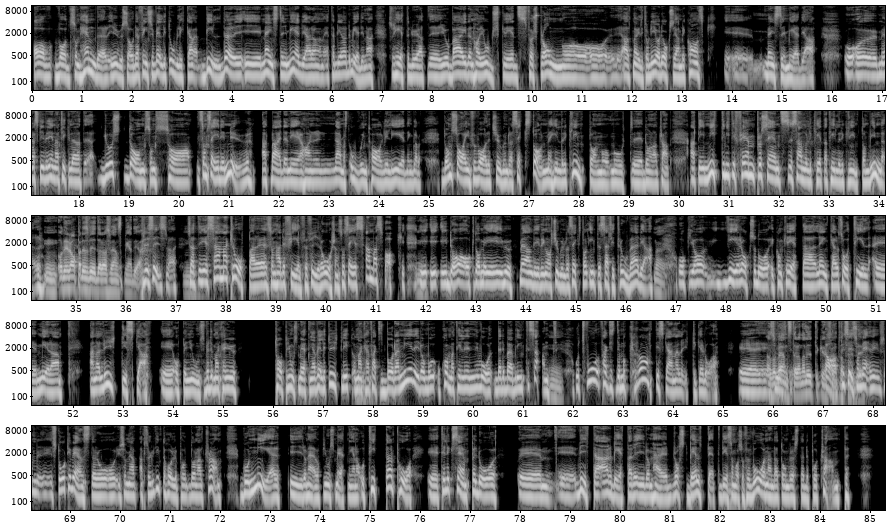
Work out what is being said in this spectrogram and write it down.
av vad som händer i USA. Och det finns ju väldigt olika bilder i, i mainstream-media, de etablerade medierna, så heter det ju att eh, Joe Biden har jordskredsförsprång och, och allt möjligt. Och det gör det också i amerikansk eh, mainstream-media. Och, och, men jag skriver i en artikel att just de som, sa, som säger det nu, att Biden är, har en närmast ointaglig ledning, bla bla, de sa inför valet 2016 med Hillary Clinton mot, mot eh, Donald Trump att det är 90-95 procents sannolikhet att Hillary Clinton vinner. Mm, och det rapades vidare av svensk media. Precis, va? Mm. så att det är samma klåpare som hade fel för fyra år sedan som säger samma sak mm. i, i, idag och de är ju med anledning av 2016 inte särskilt trovärdiga trovärdiga. Nej. Och jag ger också då konkreta länkar och så till eh, mera analytiska eh, opinions... För man kan ju ta opinionsmätningar väldigt ytligt och man mm. kan faktiskt borra ner i dem och, och, komma till en nivå där det börjar bli intressant. Mm. Och två faktiskt demokratiska analytiker då, Eh, alltså vänsteranalytiker? Ja, precis. Som, som, står till vänster och, och, som absolut inte håller på Donald Trump, går ner i de här opinionsmätningarna och tittar på eh, till exempel då eh, eh vita arbetare i de här rostbältet, det som var så förvånande att de röstade på Trump.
